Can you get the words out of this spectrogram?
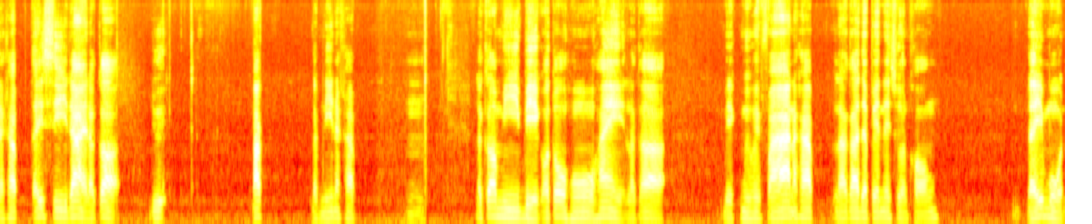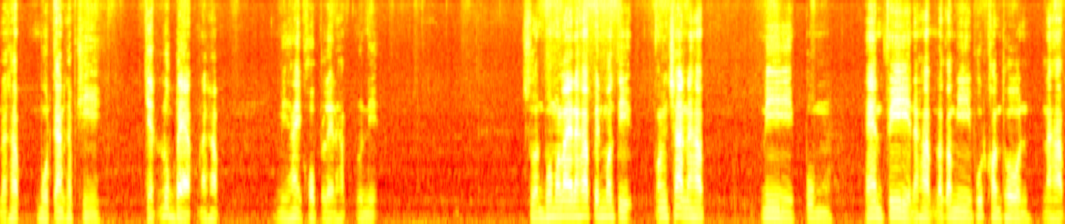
นะครับ Type C ได้แล้วก็ปลั๊กแบบนี้นะครับอืมแล้วก็มีเบรกออโต้โฮให้แล้วก็เบรกมือไฟฟ้านะครับ แล้วก็จะเป็นในส่วนของไดโหมดนะครับ โหมดการขับขี่เจ็ดรูปแบบนะครับ มีให้ครบเลยนะครับรุ่นนี้ ส่วนพวงมาลัยนะครับ เป็นมัลติฟังก์ชันนะครับ มีปุ่ม แฮนด์ฟรีนะครับ แล้วก็มีพุทคอนโทรลนะครับ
